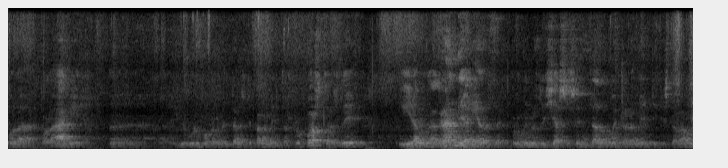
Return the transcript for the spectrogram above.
pola, pola AGE eh, e o grupo parlamentar este Parlamento, as propostas de ir a unha grande alianza que polo menos deixase sentado moi claramente que estábamos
